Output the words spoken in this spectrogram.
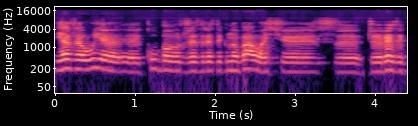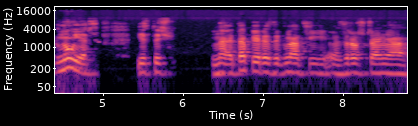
ja żałuję, y, Kubo, że zrezygnowałeś, z, czy rezygnujesz, jesteś na etapie rezygnacji z roszczenia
